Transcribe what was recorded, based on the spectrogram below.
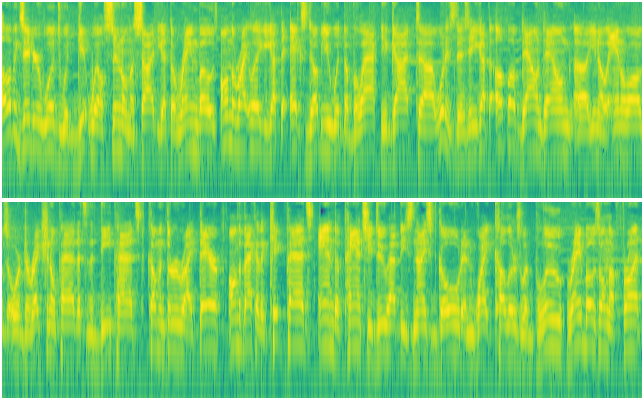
of Xavier Woods with Get Well Soon on the side. You got the rainbows. On the right leg, you got the XW with the black. You got, uh, what is this? You got the up, up, down, down, uh, you know, analogs or directional pad. That's the D-pads coming through right there. On the back of the kick pads and the pants, you do have these nice gold and white colors with blue. Rainbows on the front.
